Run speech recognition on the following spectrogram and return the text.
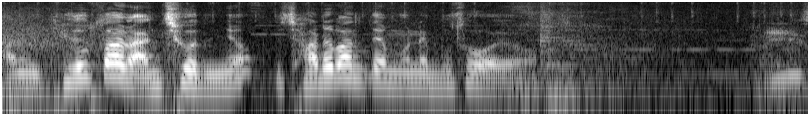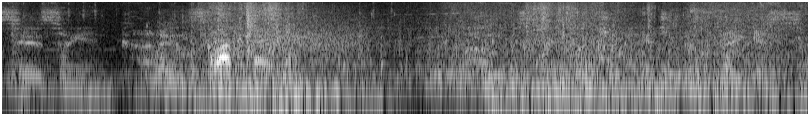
아니 계속 싸우면 안 치거든요? 자르반 때문에 무서워요. 가능성 잡았다 이거. 되겠어.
